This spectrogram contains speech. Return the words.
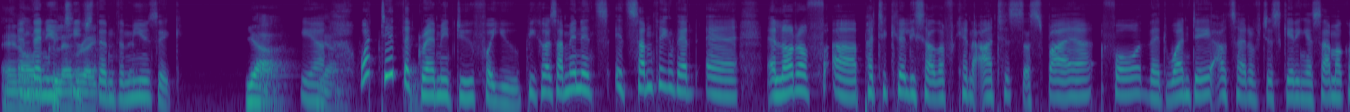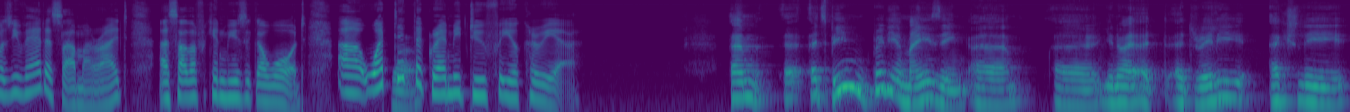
and, And then you teach them the music. Yeah, Yeah. What did the Grammy do for you? Because I mean, it's it's something that uh, a lot of uh, particularly South African artists aspire for. That one day, outside of just getting a SAMA, because you've had a SAMA, right? A South African Music Award. Uh, what did the Grammy do for your career? Um, uh, it's been pretty amazing. Um, uh, you know, it, it really actually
